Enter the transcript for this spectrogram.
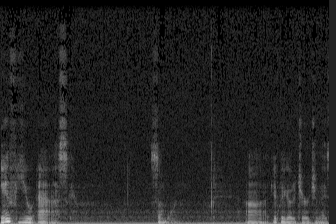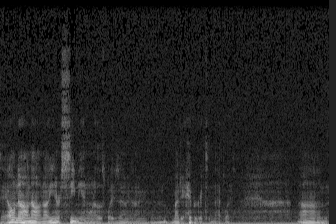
if you ask someone, uh, if they go to church and they say, "Oh no, no, no, you never see me in one of those places," I mean, a bunch of hypocrites in that place. Um,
